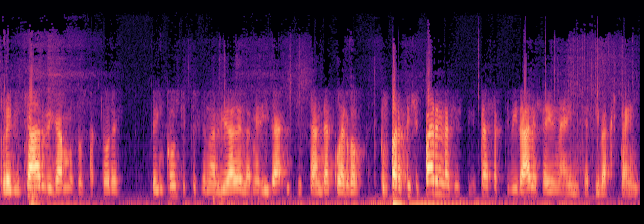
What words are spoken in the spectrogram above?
revisar, digamos, los factores de inconstitucionalidad de la medida y si están de acuerdo, pues participar en las distintas actividades. Hay una iniciativa que está en,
